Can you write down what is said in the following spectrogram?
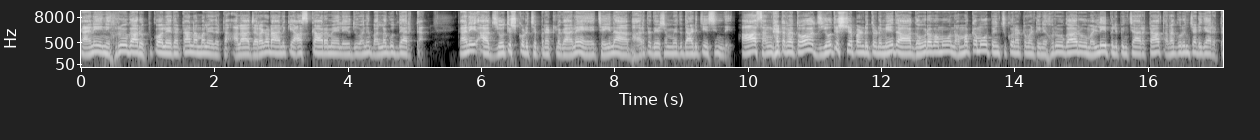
కానీ నెహ్రూ గారు ఒప్పుకోలేదట నమ్మలేదట. అలా జరగడానికి ఆస్కారమే లేదు అని బల్లగుద్దారట. కానీ ఆ జ్యోతిష్కుడు చెప్పినట్లుగానే చైనా భారతదేశం మీద దాడి చేసింది. ఆ సంఘటనతో జ్యోతిష్య పండితుడి మీద గౌరవము నమ్మకము పెంచుకున్నటువంటి నెహ్రూ గారు మళ్ళీ పిలిపించారట తన గురించి అడిగారట.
